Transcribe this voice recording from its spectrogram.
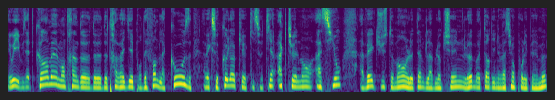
Et oui, vous êtes quand même en train de, travailler pour défendre la cause avec ce colloque qui se tient actuellement à Sion avec justement le thème de la blockchain, le moteur d'innovation pour les PME.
